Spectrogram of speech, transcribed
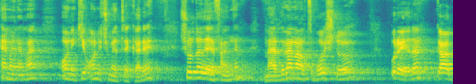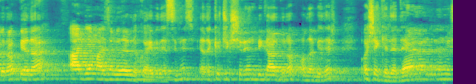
Hemen hemen 12-13 metrekare. Şurada da efendim merdiven altı boşluğu. Buraya da gardırop ya da arge malzemeleri de koyabilirsiniz. Ya da küçük şirin bir gardırop olabilir. O şekilde değerlendirilmiş.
